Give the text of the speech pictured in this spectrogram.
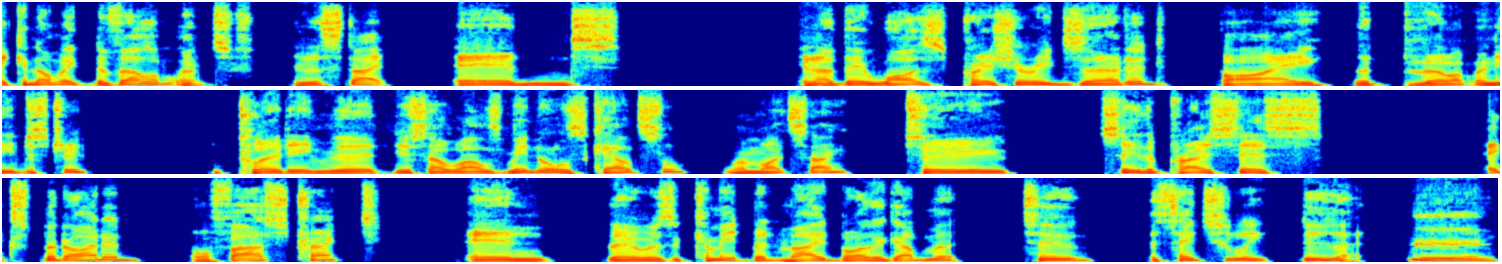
economic development in the state. And, you know, there was pressure exerted by the development industry, including the New South Wales Minerals Council, I might say, to see the process expedited or fast tracked. And there was a commitment made by the government to essentially do that. Mm.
